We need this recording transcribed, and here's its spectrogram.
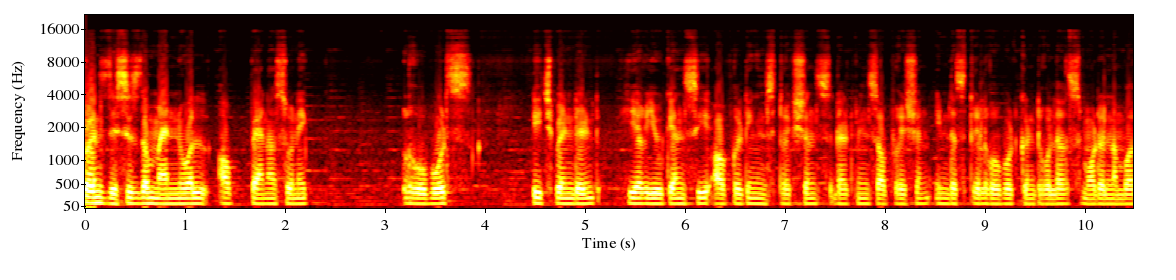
Friends, this is the manual of Panasonic robots teach pendant. Here you can see operating instructions that means operation industrial robot controllers model number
